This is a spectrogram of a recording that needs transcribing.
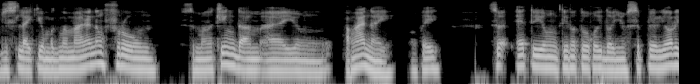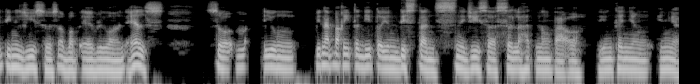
Just like yung magmamana ng throne sa mga kingdom ay yung panganay. Okay? So, ito yung tinutukoy doon, yung superiority ni Jesus above everyone else. So, yung pinapakita dito yung distance ni Jesus sa lahat ng tao. Yung kanyang, yun nga,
